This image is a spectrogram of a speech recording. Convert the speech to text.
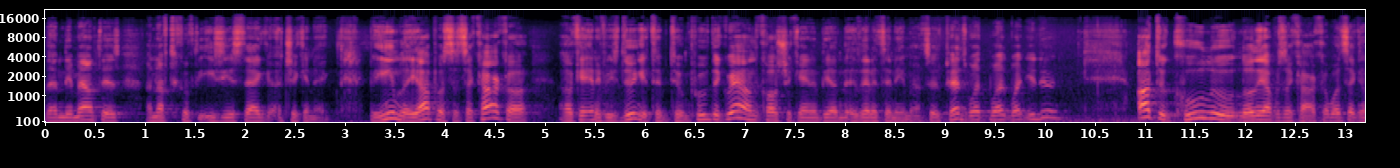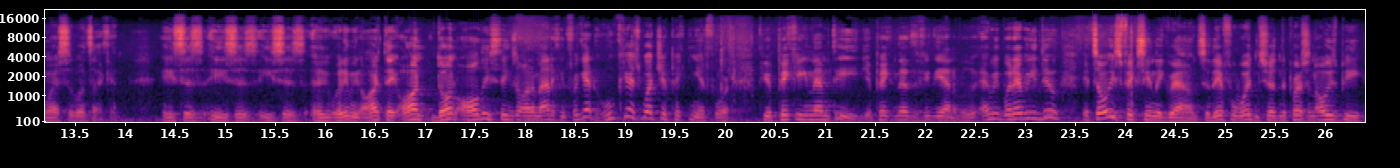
then the amount is enough to cook the easiest egg, a chicken egg. Beim leyapos, it's a karka, okay, and if he's doing it to, to improve the ground, kol shekain, then it's any amount. So it depends what, what, what you're doing. Atu kulu lo. One second, Moshe says, one second. He says, he says, he says, uh, what do you mean? Aren't they on? Don't all these things automatically forget? Who cares what you're picking it for? If you're picking them to eat, you're picking them to feed the animal. Every whatever you do, it's always fixing the ground. So therefore, wouldn't shouldn't the person always be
